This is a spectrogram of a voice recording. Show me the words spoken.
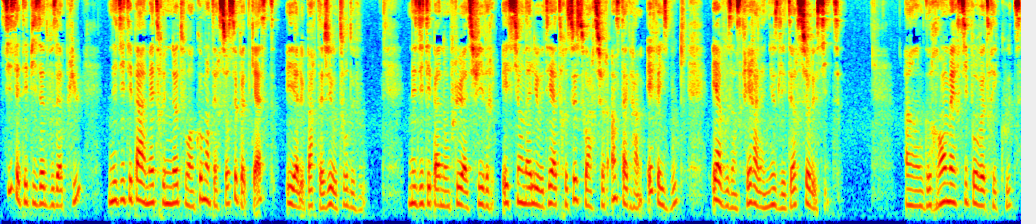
Si cet épisode vous a plu, N'hésitez pas à mettre une note ou un commentaire sur ce podcast et à le partager autour de vous. N'hésitez pas non plus à suivre Et si on allait au théâtre ce soir sur Instagram et Facebook et à vous inscrire à la newsletter sur le site. Un grand merci pour votre écoute.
